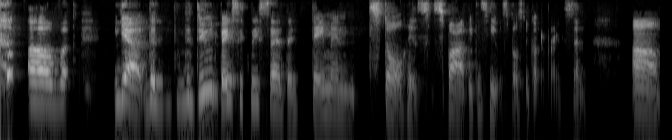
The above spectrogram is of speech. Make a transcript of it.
um, yeah, the the dude basically said that Damon stole his spot because he was supposed to go to Princeton um,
